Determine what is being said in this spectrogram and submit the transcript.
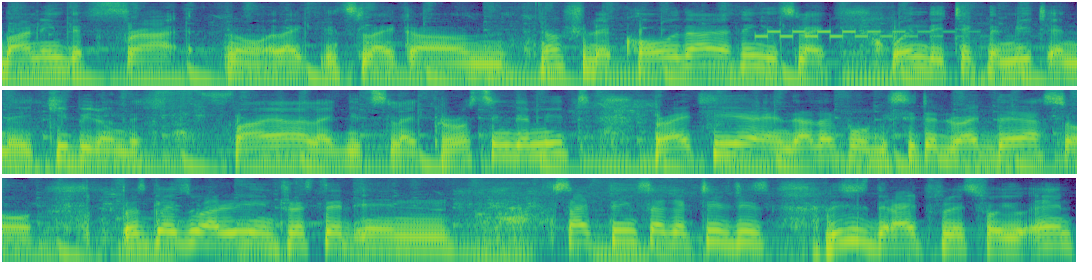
burning the fry no like it's like um how should I call that? I think it's like when they take the meat and they keep it on the fire like it's like roasting the meat right here and the other people will be seated right there. So those guys who are really interested in such things such activities this is the right place for you. And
